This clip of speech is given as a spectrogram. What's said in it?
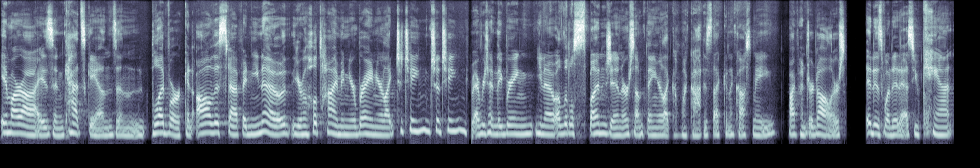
MRIs and CAT scans and blood work and all this stuff. And you know, your whole time in your brain, you're like, cha-ching, cha-ching. Every time they bring, you know, a little sponge in or something, you're like, oh my God, is that going to cost me $500? It is what it is. You can't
